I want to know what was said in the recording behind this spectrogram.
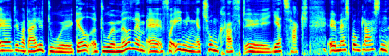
Ja, det var dejligt, du øh, gad, og du er medlem af Foreningen Atomkraft. Øh, ja tak. Øh, Mads Bunk Larsen,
